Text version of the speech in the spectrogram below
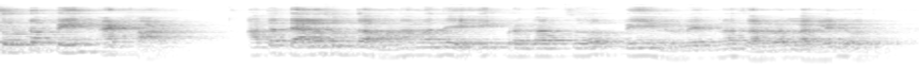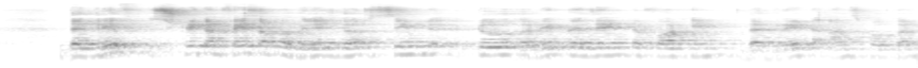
sort of pain at heart आता त्याला सुद्धा मनामध्ये एक प्रकारचं पेन वेदना जाणवायला लागलेले होते. The grief stricken face of a village girl seemed to represent for him the great unspoken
